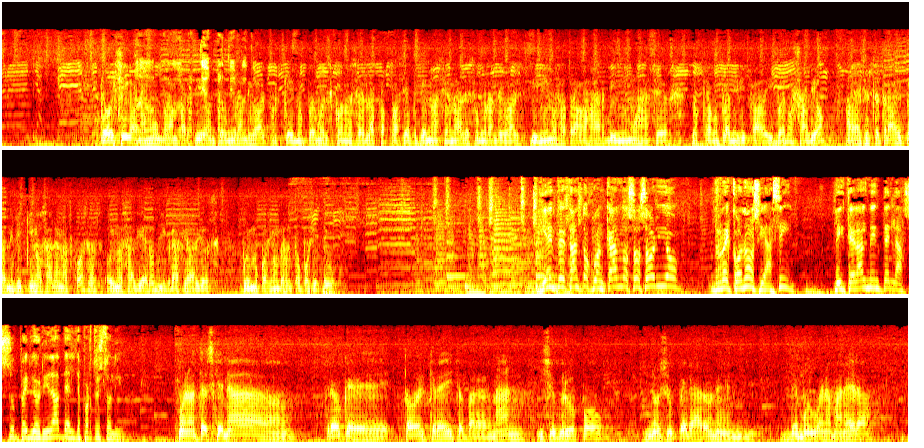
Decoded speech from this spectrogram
Que hoy sí ganamos un gran partido ante un gran rival porque no podemos desconocer la capacidad que tiene Nacional, es un gran rival. Vinimos a trabajar, vinimos a hacer lo que hemos planificado y bueno, salió. A veces usted trabaja y planifica y no salen las cosas. Hoy nos salieron y gracias a Dios pudimos conseguir un resultado positivo. Y entre tanto, Juan Carlos Osorio reconoce así, literalmente, la superioridad del Deportes Tolima. Bueno, antes que nada, creo que todo el crédito para Hernán y su grupo nos superaron de muy buena manera.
